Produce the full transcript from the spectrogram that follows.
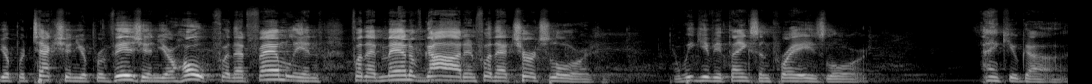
your protection, your provision, your hope for that family and for that man of God and for that church, Lord. And we give you thanks and praise, Lord. Thank you, God.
